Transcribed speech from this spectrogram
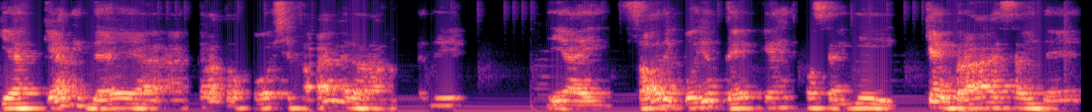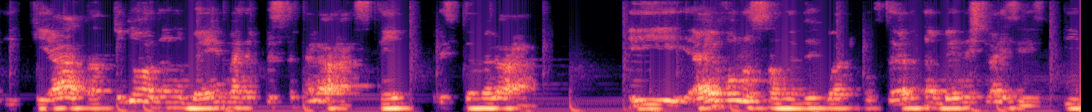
que aquela ideia, aquela proposta vai melhorar a rotina dele. E aí, só depois de um tempo que a gente consegue quebrar essa ideia de que, ah, tá tudo rodando bem, mas não precisa melhorar. Sempre precisa melhorar. E a evolução do 4.0 também nos traz isso. E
